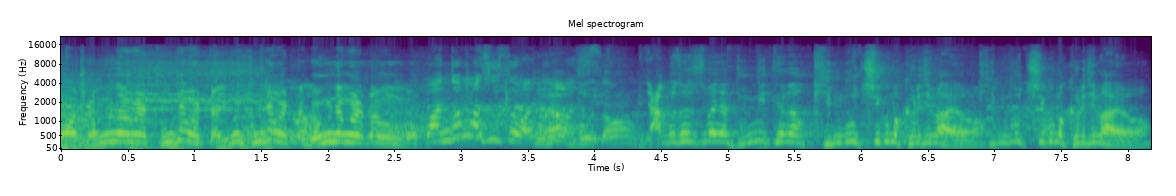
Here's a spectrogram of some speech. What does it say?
와, 명랑을 진짜 맛있다. 이건 진짜 맛있다. 명랑을 싸먹는 거. 완전 맛있어, 완전 뭐야 맛있어. 뭐 야구 선수 마냥 눈 밑에만 김 붙이고 막 그러지 마요. 김 붙이고 막 그러지 마요.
